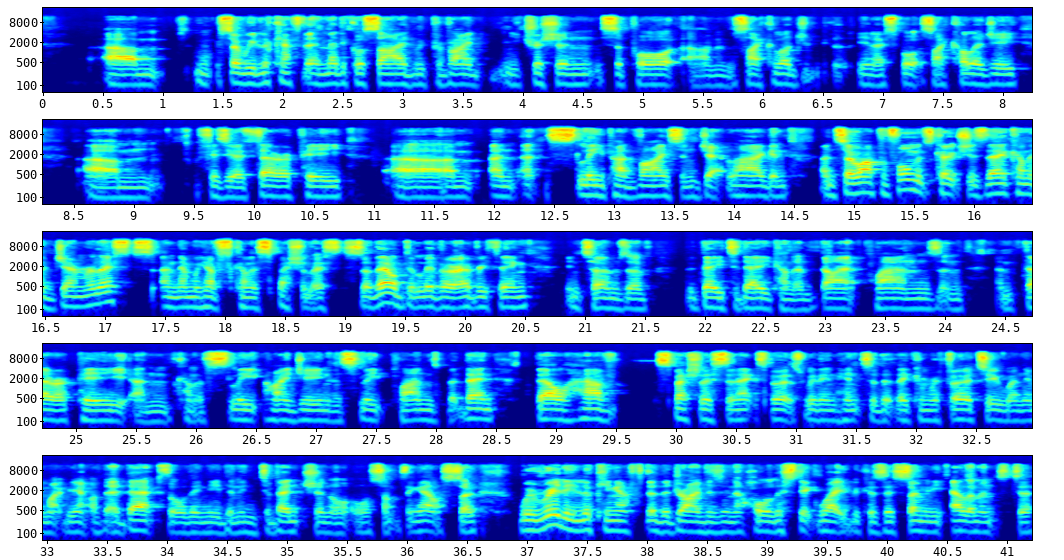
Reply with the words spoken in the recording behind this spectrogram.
um, so we look after their medical side. We provide nutrition support, um, psychology, you know, sports psychology, um, physiotherapy. Um, and, and, sleep advice and jet lag and and so our performance coaches they're kind of generalists and then we have kind of specialists so they'll deliver everything in terms of the day-to-day kind of diet plans and and therapy and kind of sleep hygiene and sleep plans but then they'll have specialists and experts within Hintsa that they can refer to when they might be out of their depth or they need an intervention or, or something else. So we're really looking after the drivers in a holistic way because there's so many elements to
